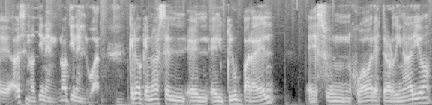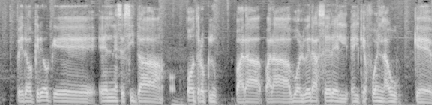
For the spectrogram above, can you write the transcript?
eh, a veces no tienen, no tienen lugar. Creo que no es el, el- el club para él, es un jugador extraordinario, pero creo que él necesita otro club para, para volver a ser el, el que fue en la U, que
